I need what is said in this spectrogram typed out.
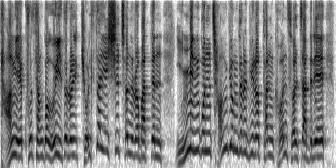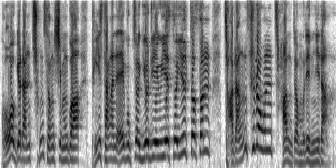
당의 구상과 의도를 결사의 실천으로 받던 인민군 장병들을 비롯한 건설자들의 고결한 충성심과 비상한 애국적 열의에 의해서 일떠선 자랑스러운 창조물입니다.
